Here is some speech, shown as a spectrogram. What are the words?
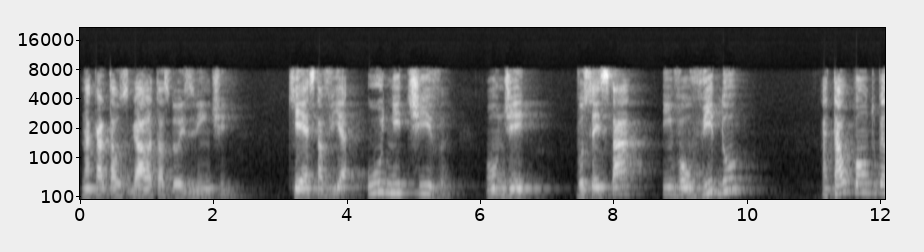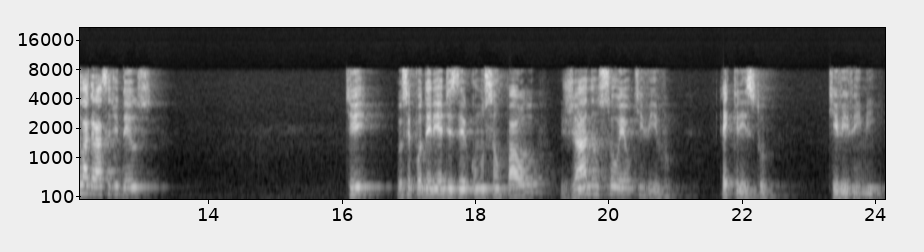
na carta aos Gálatas 2:20, que é esta via unitiva, onde você está envolvido a tal ponto pela graça de Deus que você poderia dizer como São Paulo, já não sou eu que vivo, é Cristo que vive em mim.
